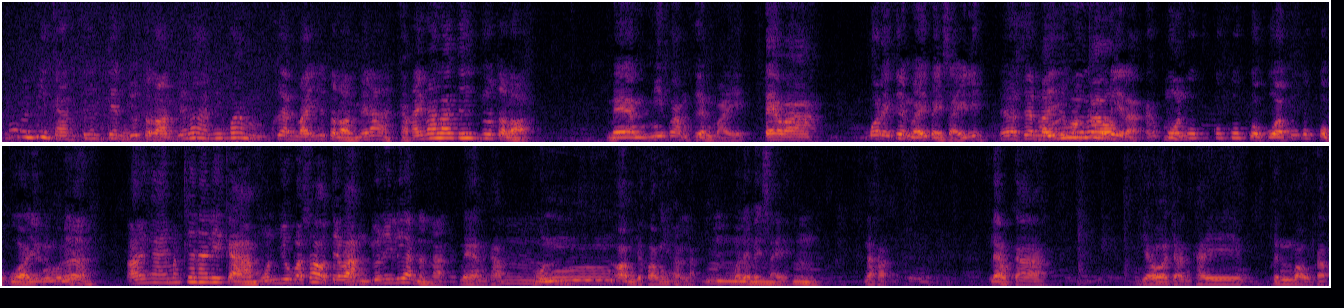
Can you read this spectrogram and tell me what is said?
โอ้มันมีการตื่นเต้นอยู่ตลอดเวลา มีความเคลื่อนไหวอยู่ตลอดเวลาครับ ไอ้ว่าระทึกอยู่ตลอด แมนมีความเคลื่อนไหว แต่ว่าบ่ได้เคลื่อนไหวไปใสดิเออเคลื่อนไหวอยู่หมองเก่า นี่ล่ะหมุน กุ๊กกุ๊กกุ๊กกุ๊กกลัวกุ๊กกุ๊กกลัวกลัวอยู่ในหมื้เอนี้อเอายังไงมันคือนาฬิกาหมุนอยู่บ่เศร้าแต่ว่างอยู่ในเลื่อนนั่นล่ะ แม่นครับ อืม หมุนอ้อมเจากของนี่หั่นล่ะอืมบ่ได้ไปใสอืมนะครับ แล้วกาเดี๋ยวอาจารย์ใครเพิ่นเว้ากับ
